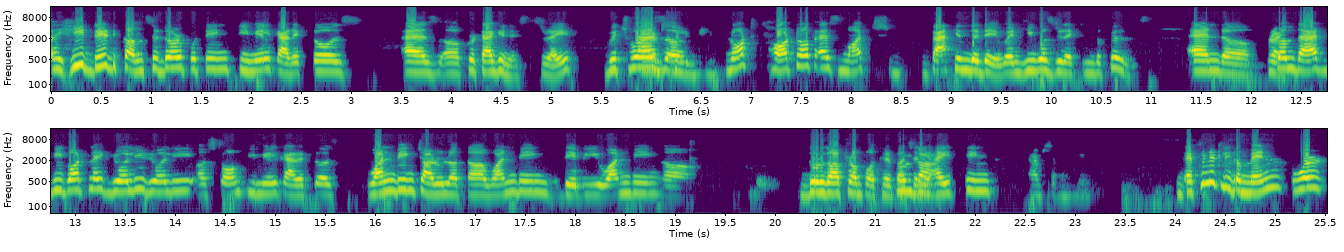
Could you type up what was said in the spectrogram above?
uh, he did consider putting female characters as uh, protagonists, right? Which was uh, not thought of as much back in the day when he was directing the films. And uh, right. from that, we got like really, really uh, strong female characters. One being Charulata, one being Devi, one being Durga from Pather Panchali. I think absolutely, definitely the men were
